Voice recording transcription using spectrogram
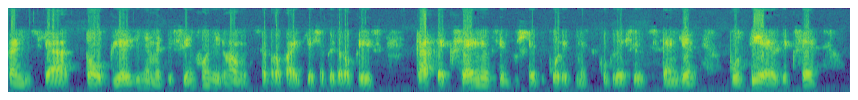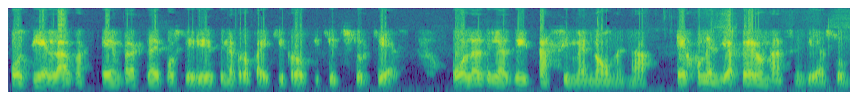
10 νησιά, το οποίο έγινε με τη σύμφωνη γνώμη της Ευρωπαϊκής Επιτροπής, κατ' εξαίρεση του σχετικού ρυθμιστικού πλαισίου της Σέγγεν, που τι έδειξε; Ότι η Ελλάδα έμπρακτα υποστηρίζει την ευρωπαϊκή προοπτική της Τουρκίας. Όλα δηλαδή τα σημενόμενα έχουν ενδιαφέρον να συνδυαστούν.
